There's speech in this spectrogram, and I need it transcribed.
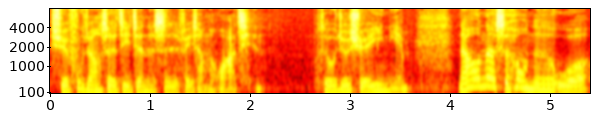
学服装设计真的是非常的花钱，所以我就学一年。然后那时候呢，我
